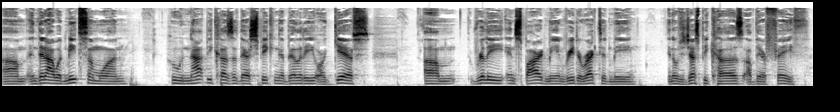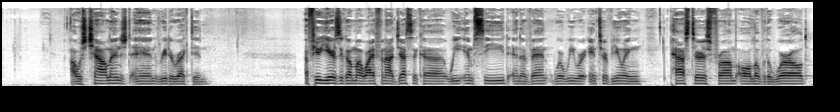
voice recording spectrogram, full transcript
Um, and then I would meet someone who, not because of their speaking ability or gifts, um, really inspired me and redirected me. And it was just because of their faith. I was challenged and redirected. A few years ago, my wife and I, Jessica, we emceed an event where we were interviewing pastors from all over the world.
